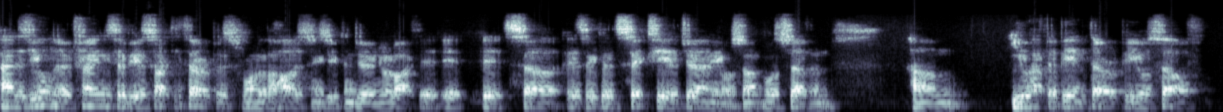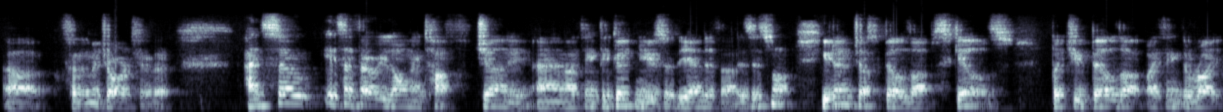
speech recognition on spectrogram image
and as you all know, training to be a psychotherapist is one of the hardest things you can do in your life. It, it, it's, uh, it's a good six year journey or, some, or seven. Um, you have to be in therapy yourself uh, for the majority of it. And so it's a very long and tough journey. And I think the good news at the end of that is it's not, you don't just build up skills, but you build up, I think, the right,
